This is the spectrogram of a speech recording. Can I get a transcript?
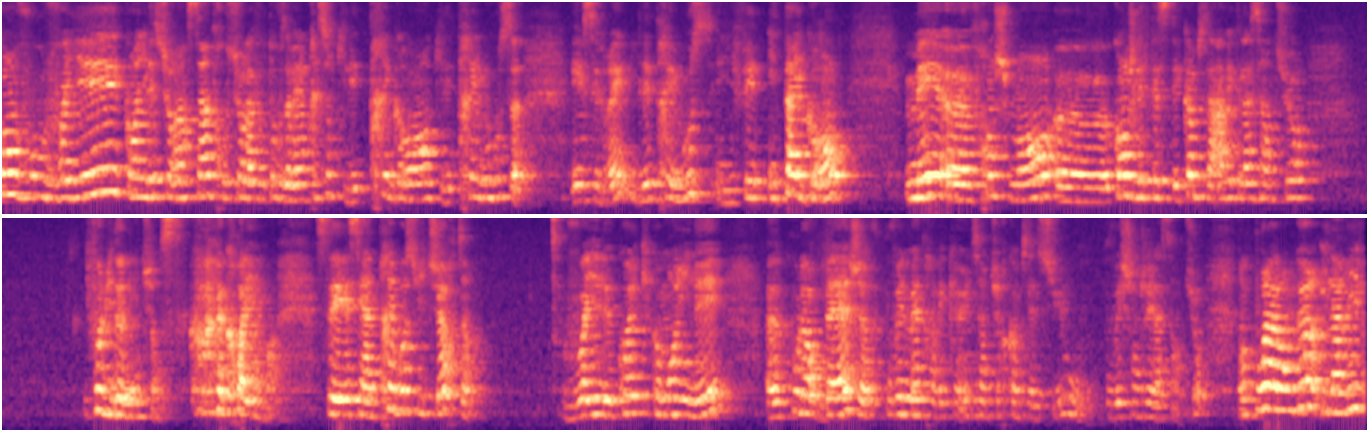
quand vous le voyez, quand il est sur un cintre ou sur la photo, vous avez l'impression qu'il est très grand, qu'il est très loose. Et c'est vrai, il est très loose, il, fait, il taille grand. Mais franchement, quand je l'ai testé comme ça, avec la ceinture, il faut lui donner une chance, croyez-moi. C'est un très beau sweatshirt. Vous voyez le col, comment il est. Euh, couleur beige, vous pouvez le mettre avec une ceinture comme celle-ci ou vous pouvez changer la ceinture. Donc pour la longueur, il arrive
